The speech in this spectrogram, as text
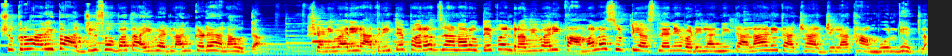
शुक्रवारी तो आजीसोबत आई वडिलांकडे आला होता. शनिवारी रात्री ते परत जाणार होते पण रविवारी कामाला सुट्टी असल्याने वडिलांनी त्याला आणि त्याच्या आजीला थांबवून घेतलं.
